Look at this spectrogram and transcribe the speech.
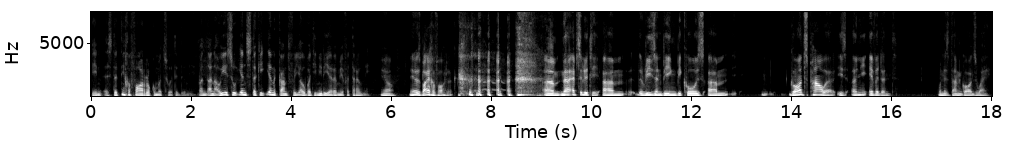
En is dit nie gevaarlik om dit so te doen nie? Want dan hou jy so een stukkie een kant vir jou wat jy nie die Here mee vertrou nie. Ja. Nee, dit is baie gevaarlik. um no, absolutely. Um the reason being because um God's power is only evident when it's done God's way.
